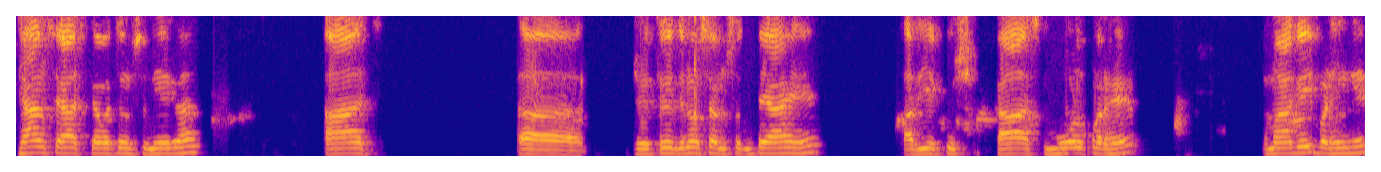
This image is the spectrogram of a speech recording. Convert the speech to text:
ध्यान से आज का वचन सुनिएगा। आज अ, जो इतने दिनों से हम सुनते आए हैं अब ये कुछ खास मोड़ पर है। हम आगे ही बढ़ेंगे।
